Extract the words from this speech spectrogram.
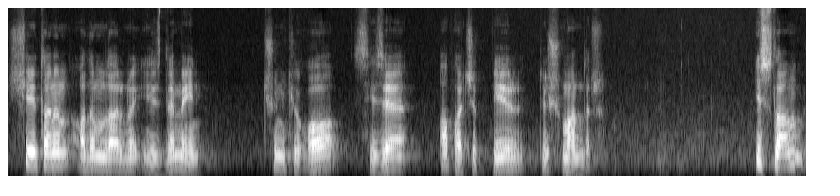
Şeytanın adımlarını izlemeyin. Çünkü o size apaçık bir düşmandır. İslam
